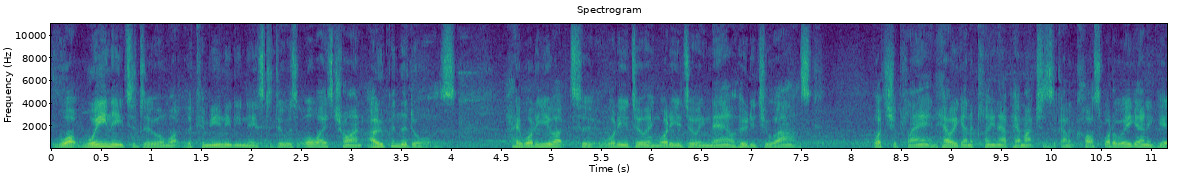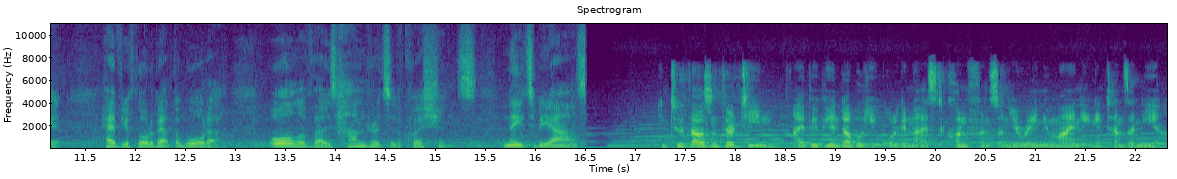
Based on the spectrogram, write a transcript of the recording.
What we need to do and what the community needs to do is always try and open the doors. Hey, what are you up to? What are you doing? What are you doing now? Who did you ask? What's your plan? How are you going to clean up? How much is it going to cost? What are we going to get? Have you thought about the water? All of those hundreds of questions need to be asked. In 2013, IPPNW organized a conference on uranium mining in Tanzania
